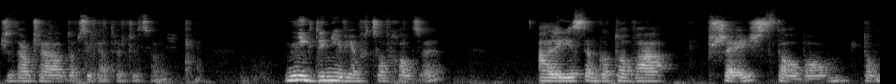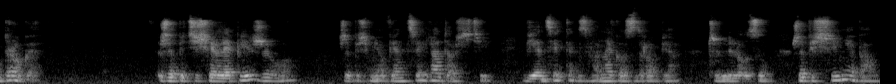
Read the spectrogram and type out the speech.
że tam trzeba do psychiatry czy coś. Nigdy nie wiem, w co wchodzę, ale jestem gotowa przejść z Tobą tą drogę, żeby Ci się lepiej żyło, żebyś miał więcej radości, więcej tak zwanego zdrowia, czyli luzu, żebyś się nie bał.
